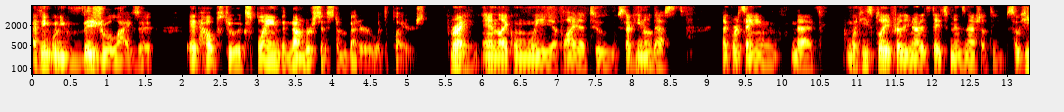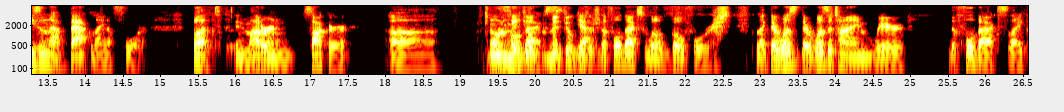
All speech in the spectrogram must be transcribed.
I think when you visualize it, it helps to explain the number system better with the players. Right. And like when we apply that to Sergiño Dest, like we're saying that when he's played for the United States men's national team, so he's in that back line of four. But in modern soccer, uh, it's more in midfield, midfield yeah, position. the fullbacks will go forward. like there was there was a time where the fullbacks, like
